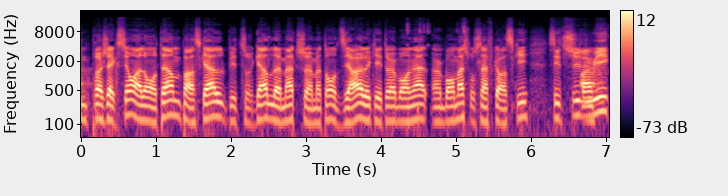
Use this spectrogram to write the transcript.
une projection à long terme, Pascal, puis tu regardes le match, euh, mettons, d'hier, qui était un bon, un bon match pour Slavkowski, c'est-tu Ouais. lui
